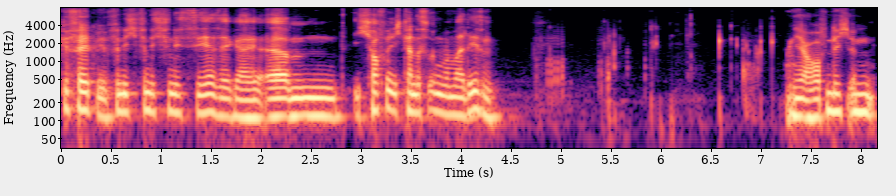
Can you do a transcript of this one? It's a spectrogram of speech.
Gefällt mir, finde ich, finde ich, finde ich sehr, sehr geil. Ähm, ich hoffe, ich kann das irgendwann mal lesen. Ja, hoffentlich in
